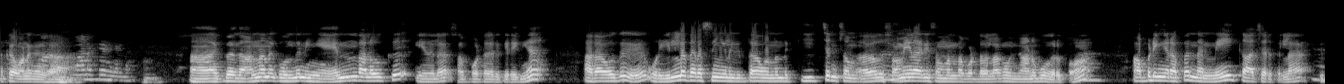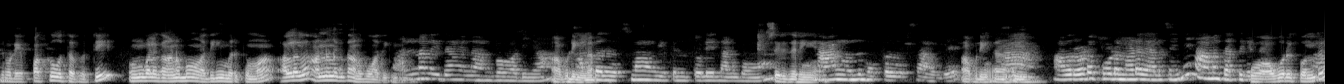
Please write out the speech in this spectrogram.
அக்கா வணக்கங்க வணக்கங்கண்ணா. ஆஹ் இப்போ இந்த அண்ணனுக்கு வந்து நீங்க எந்த அளவுக்கு இதுல சப்போர்ட்டா இருக்கிறீங்க? அதாவது ஒரு இல்லத்தரசிங்களுக்கு தான் வந்து இந்த கிச்சன் சம் அதாவது சமையலறை சம்பந்தப்பட்டதெல்லாம் கொஞ்சம் அனுபவம் இருக்கும். அப்படிங்கிறப்ப இந்த நெய் காய்ச்சறதுல இதனுடைய பக்குவத்தை பத்தி உங்களுக்கு அனுபவம் அதிகம் இருக்குமா? அல்லது அண்ணனுக்கு தான் அனுபவம் அதிகமா? அண்ணனுக்கு தான் என்ன அனுபவம் அதிகம்? அப்படிங்களா? ஐம்பது வருஷமா அவங்களுக்கு இந்த தொழில் அனுபவம். சரி சரிங்க. நாங்க வந்து முப்பது வருஷம் ஆகுது. அப்படிங்க ஆ, அவரோட கூட மாட வேலை செஞ்சு நானும் கத்துக்கிட்டேன். அவருக்கு வந்து.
